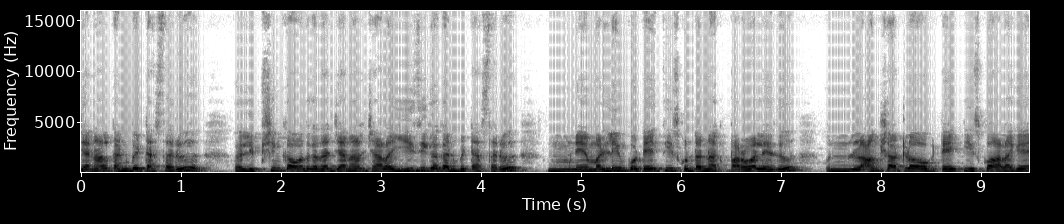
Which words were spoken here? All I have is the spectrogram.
జనాలు కనిపెట్టేస్తారు. లిప్షింక్ అవ్వదు కదా జనాలు చాలా ఈజీగా కనిపెట్టేస్తారు. నేను మళ్ళీ ఇంకో టేక్ తీసుకుంటాను నాకు పర్వాలేదు. లాంగ్ షాట్లో ఒక టేక్ తీసుకో అలాగే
